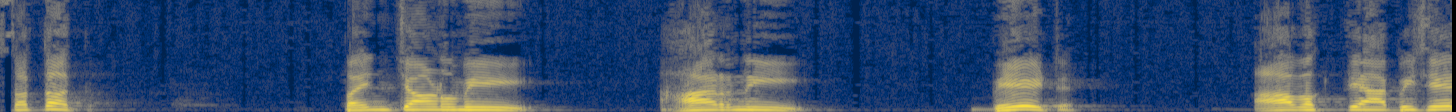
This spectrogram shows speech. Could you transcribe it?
સતત પંચાણુમી હારની ભેટ આ વખતે આપી છે.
